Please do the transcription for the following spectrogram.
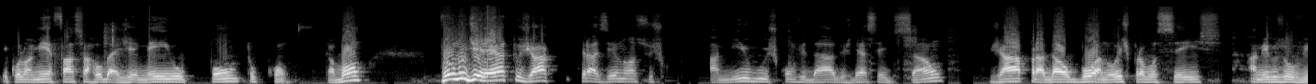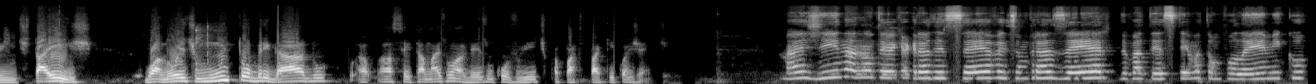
economia é fácil, arroba gmail.com, tá bom? Vamos direto já trazer nossos amigos convidados dessa edição, já para dar boa noite para vocês amigos ouvintes. Thaís, boa noite, muito obrigado por aceitar mais uma vez um convite para participar aqui com a gente. Imagina, não tenho que agradecer, vai ser um prazer debater esse tema tão polêmico.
